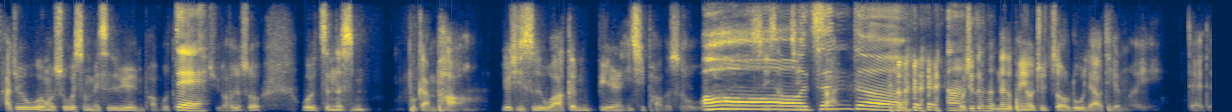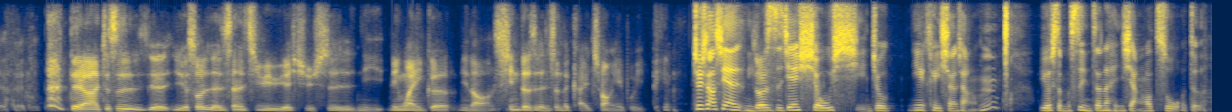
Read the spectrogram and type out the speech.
他就问我说，为什么每次约你跑步都对？我就说我真的是不敢跑，尤其是我要跟别人一起跑的时候，哦，真的，我就跟那个朋友就走路聊天而已。对对对对 对啊！就是有有时候人生的机遇，也许是你另外一个，你知道新的人生的开创也不一定。就像现在你的时间休息，你就你也可以想想，嗯，有什么事情真的很想要做的，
